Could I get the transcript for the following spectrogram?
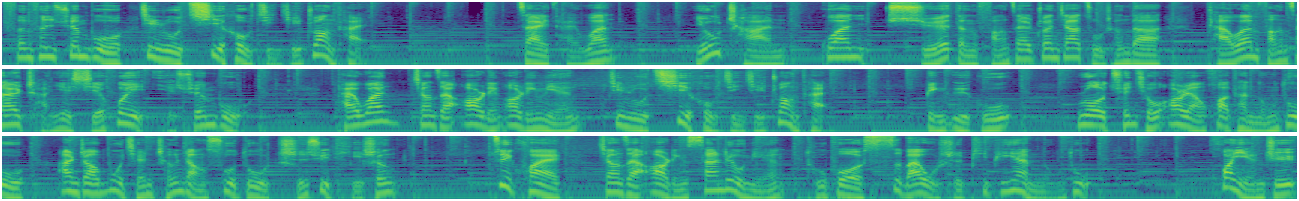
纷纷宣布进入气候紧急状态。在台湾，由产官学等防灾专家组成的台湾防灾产业协会也宣布，台湾将在二零二零年进入气候紧急状态，并预估。若全球二氧化碳浓度按照目前成长速度持续提升，最快将在二零三六年突破四百五十 ppm 浓度。换言之，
